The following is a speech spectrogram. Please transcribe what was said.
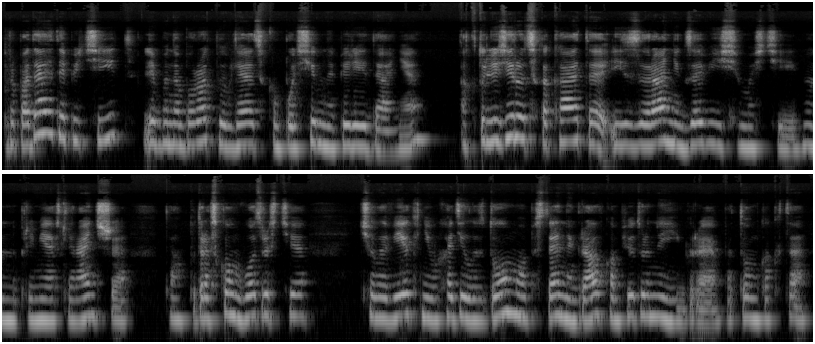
пропадает аппетит, либо наоборот появляется компульсивное переедание актуализируется какая-то из ранних зависимостей. Ну, например, если раньше там, в подростковом возрасте человек не выходил из дома, постоянно играл в компьютерные игры, потом как-то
